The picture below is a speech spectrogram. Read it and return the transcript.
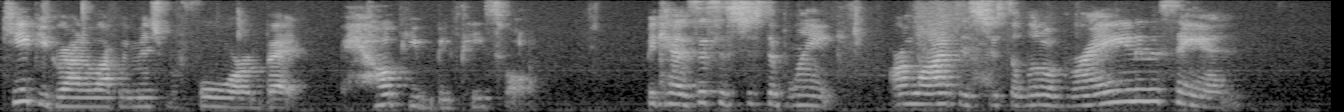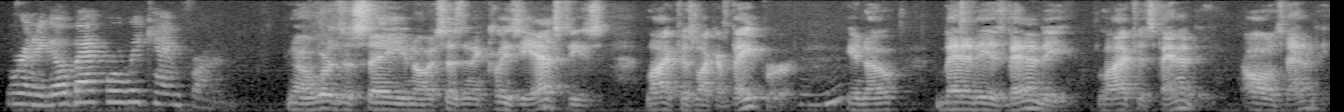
keep you grounded like we mentioned before, but help you be peaceful. Because this is just a blink. Our life is just a little grain in the sand. We're going to go back where we came from. You know what does it say? You know, it says in Ecclesiastes, life is like a vapor. Mhm. You know, vanity is vanity. Life is vanity. All is vanity.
